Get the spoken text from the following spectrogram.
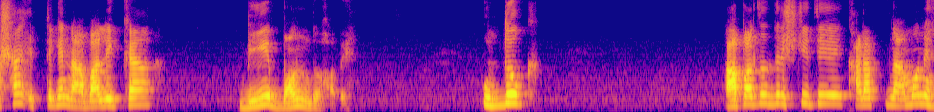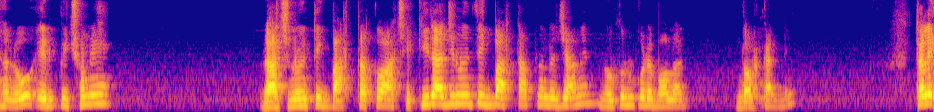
আশা এর থেকে নাবালিকা বিয়ে বন্ধ হবে। উদ্যোগ আপাত দৃষ্টিতে খারাপ না মনে হলেও এর পিছনে রাজনৈতিক বার্তা তো আছে। কি রাজনৈতিক বার্তা আপনারা জানেন? নতুন করে বলার দরকার নেই। তাহলে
